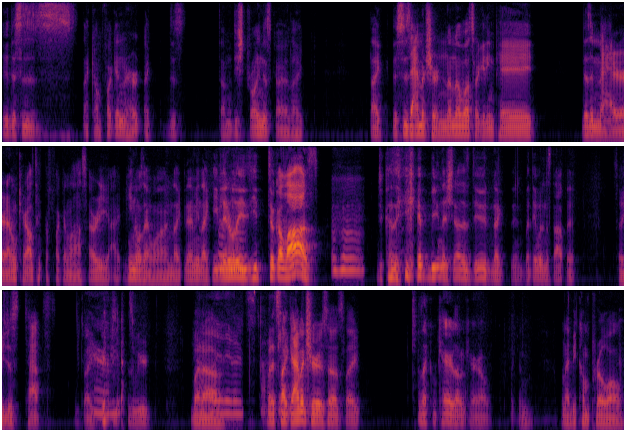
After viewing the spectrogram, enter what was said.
dude, this is like I'm fucking hurt. Like this I'm destroying this guy. Like like this is amateur. None of us are getting paid. Doesn't matter. I don't care. I'll take the fucking loss. I already I, he knows I won. Like you know what I mean? Like he literally Mhm. he took a loss mm-hmm. because he kept beating the shit out of this dude. Like but they wouldn't stop it. So he just tapped. Like yeah, it's weird. But uh but it's like amateur, so it's like, it's like who cares? I don't care. I'll fucking when I become pro, I'll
